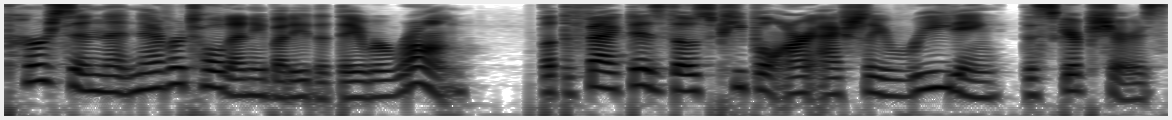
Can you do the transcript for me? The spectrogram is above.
person that never told anybody that they were wrong." But the fact is those people aren't actually reading the scriptures.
